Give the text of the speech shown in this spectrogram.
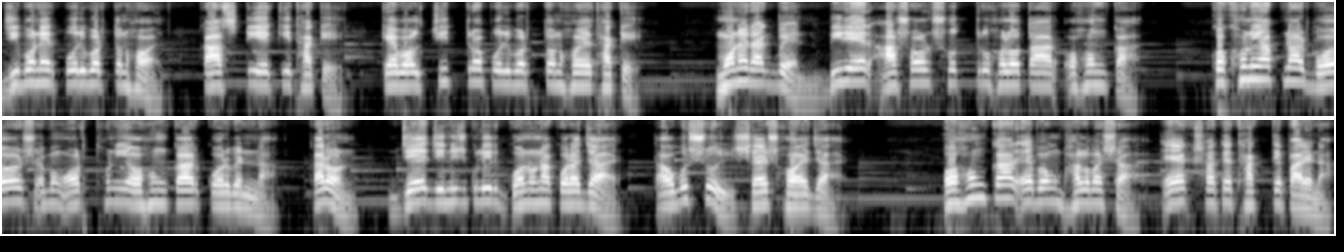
জীবনের পরিবর্তন হয়। কাজটি একই থাকে। কেবল চিত্র পরিবর্তন হয়ে থাকে। মনে রাখবেন, বীরের আসল শত্রু হলো তার অহংকার। কখনই আপনার বয়স এবং অর্থ নিয়ে অহংকার করবেন না। কারণ, যে জিনিসগুলির গণনা করা যায়, তা অবশ্যই শেষ হয়ে যায়। অহংকার এবং ভালোবাসা একসাথে থাকতে পারে না।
